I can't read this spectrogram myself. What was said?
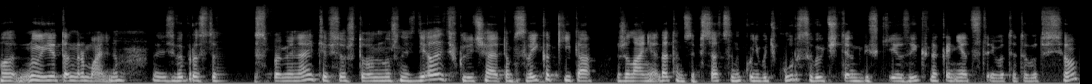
А, ну, и это нормально. То есть вы просто вспоминаете все, что вам нужно сделать, включая там свои какие-то желания, да, там записаться на какой-нибудь курс, выучить английский язык наконец-то, и вот это вот все.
